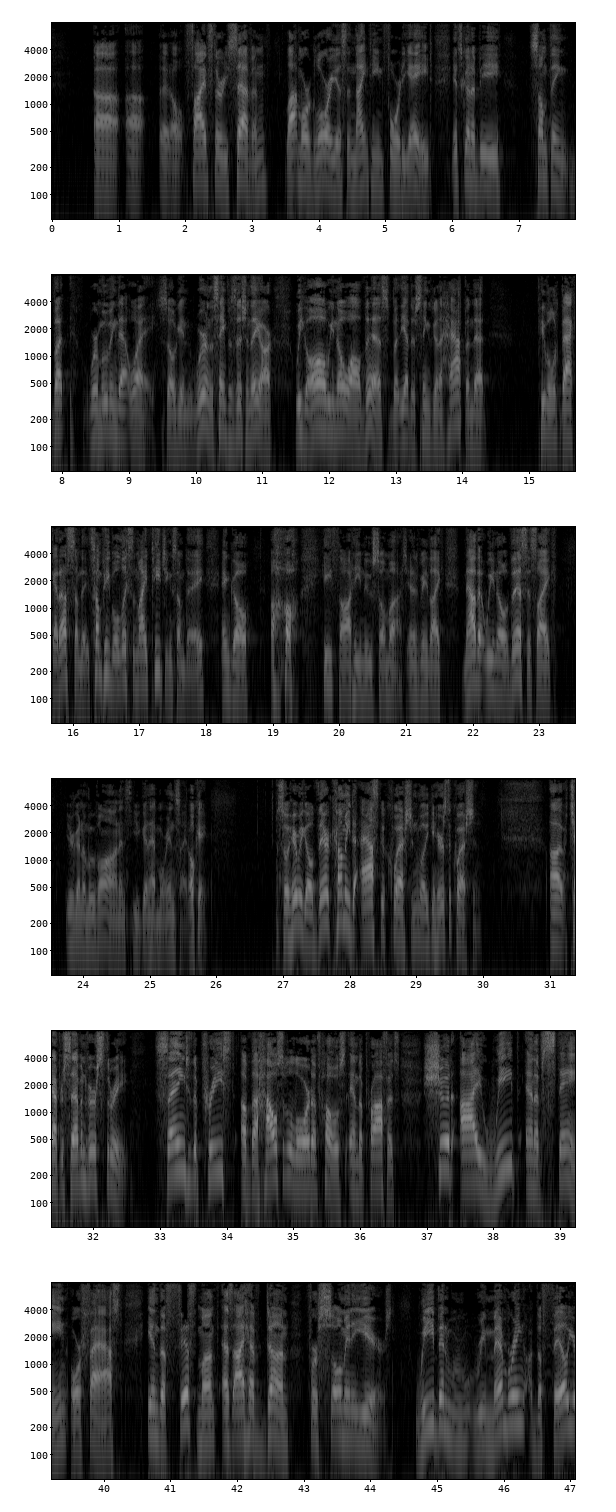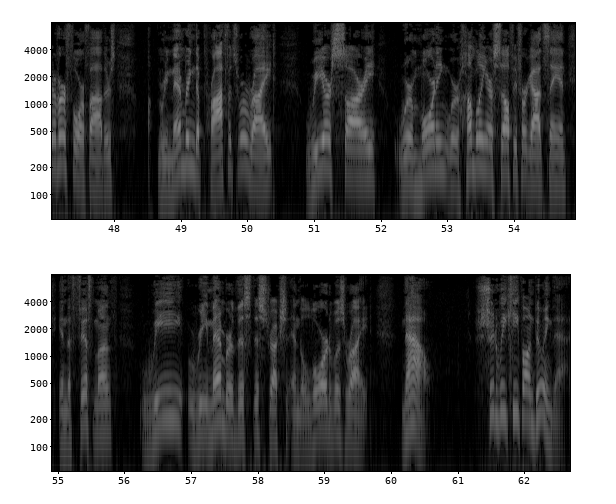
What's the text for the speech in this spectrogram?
uh, uh, you know, 537, a lot more glorious than 1948. It's going to be something, but we're moving that way. So again, we're in the same position they are. We go, oh, we know all this, but yeah, there's things going to happen that people look back at us someday. Some people listen to my teaching someday and go, oh, he thought he knew so much. And it's be like, now that we know this, it's like you're going to move on and you're going to have more insight. Okay. So here we go. They're coming to ask a question. Well, you can here's the question. Uh, chapter 7, verse 3. Saying to the priest of the house of the Lord of hosts and the prophets, Should I weep and abstain or fast in the fifth month as I have done for so many years? We've been remembering the failure of our forefathers, remembering the prophets were right. We are sorry. We're mourning. We're humbling ourselves before God, saying, In the fifth month, we remember this destruction, and the Lord was right. Now, should we keep on doing that?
